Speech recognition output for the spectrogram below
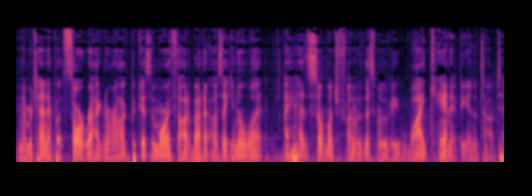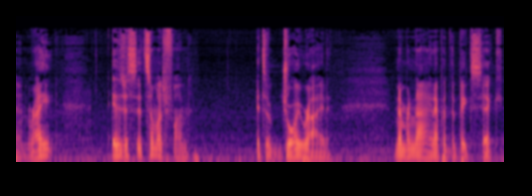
Number 10, I put Thor Ragnarok because the more I thought about it, I was like, you know what? I had so much fun with this movie. Why can't it be in the top 10, right? It was just, it's so much fun. It's a joyride. Number 9, I put The Big Sick.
